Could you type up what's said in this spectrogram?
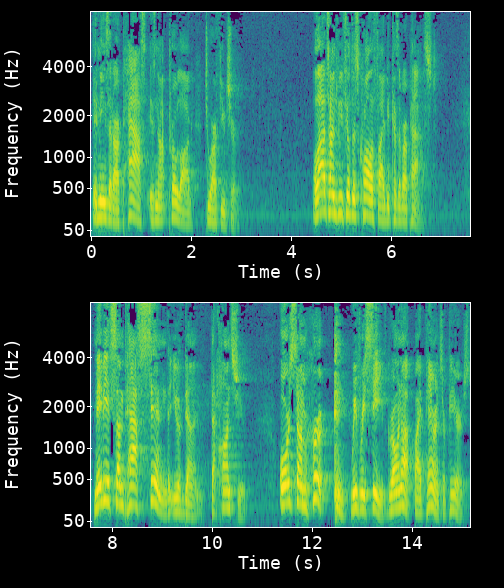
it means that our past is not prologue to our future. A lot of times we feel disqualified because of our past. Maybe it's some past sin that you have done that haunts you, or some hurt we've received growing up by parents or peers.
